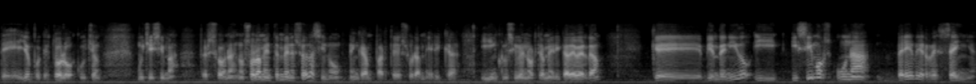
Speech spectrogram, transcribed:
de ello, porque esto lo escuchan muchísimas personas, no solamente en Venezuela, sino en gran parte de Sudamérica e inclusive en Norteamérica. De verdad que bienvenido y hicimos una breve reseña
